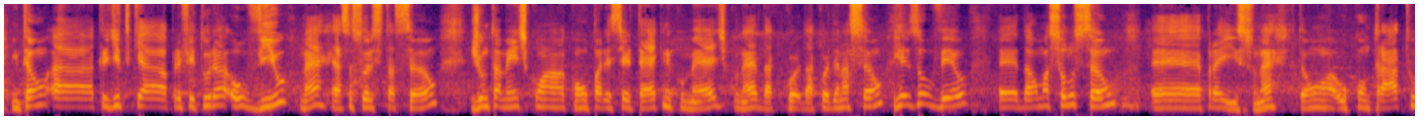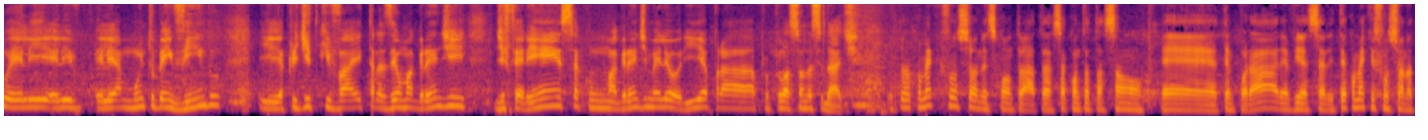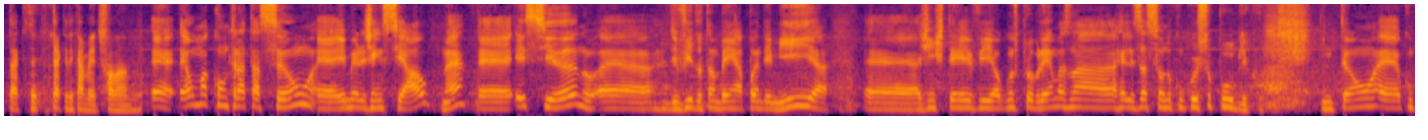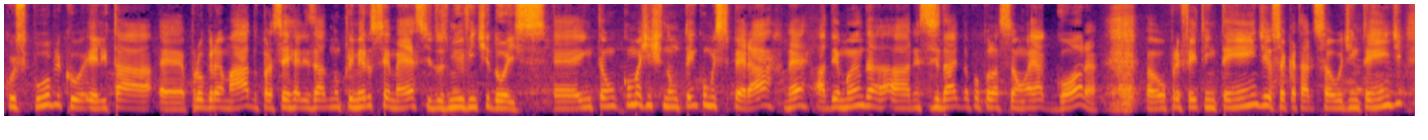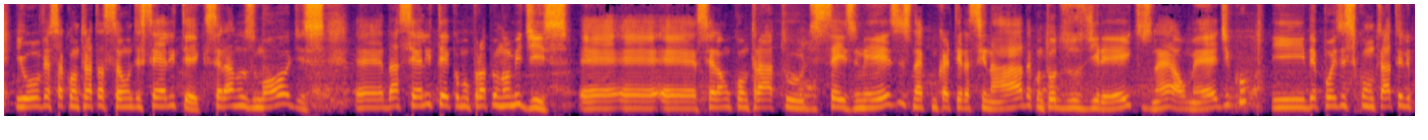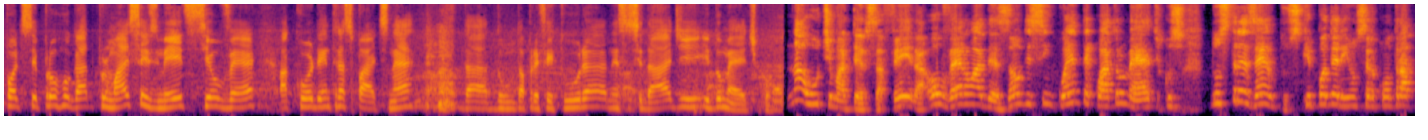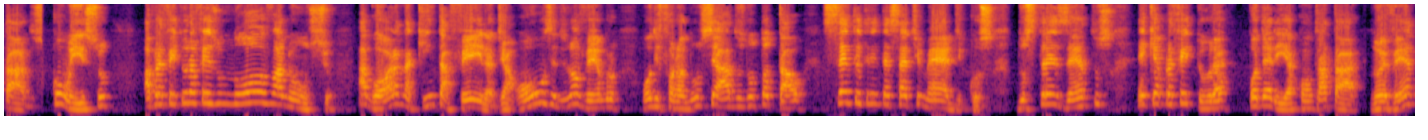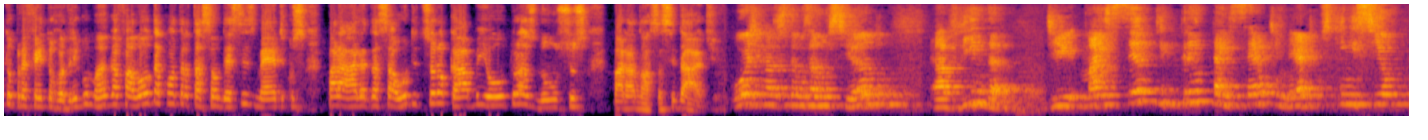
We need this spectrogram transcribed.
Então, acredito que a prefeitura ouviu né, essa solicitação, juntamente com, a, com o parecer técnico médico né, da, da coordenação, e resolveu é, dar uma solução é, para isso. Né? Então, o contrato ele, ele, ele é muito bem-vindo e acredito que vai trazer uma grande diferença, com uma grande melhoria para a população da cidade. Então, como é que funciona esse contrato? Essa contratação é temporária, via CLT, como é que funciona tec tecnicamente falando? É, é uma contratação é, emergencial. Né? É, esse ano, é, devido também à pandemia, é, a gente teve alguns problemas na realização do concurso público. Então, é, o concurso público ele está é, programado para ser realizado no primeiro semestre de 2022. É, então, como a gente não tem como esperar, né, a demanda, a necessidade da população é agora. O prefeito entende, o secretário de saúde entende e houve essa contratação de CLT, que será nos moldes é, da CLT, como o próprio nome diz. É, será um contrato de seis meses, né, com carteira assinada, com todos os direitos, né, ao médico e depois depois esse contrato ele pode ser prorrogado por mais seis meses se houver acordo entre as partes, né? Da, do, da prefeitura, necessidade e do médico. Na última terça-feira, houveram adesão de 54 médicos dos 300 que poderiam ser contratados. Com isso, a prefeitura fez um novo anúncio, agora na quinta-feira, dia 11 de novembro, onde foram anunciados no total 137 médicos, dos 300 em que a prefeitura poderia contratar. No evento, o prefeito Rodrigo Manga falou da contratação desses médicos para a área da saúde de Sorocaba e outros anúncios para a nossa cidade. Hoje nós estamos anunciando a vinda de mais 137 médicos que iniciam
